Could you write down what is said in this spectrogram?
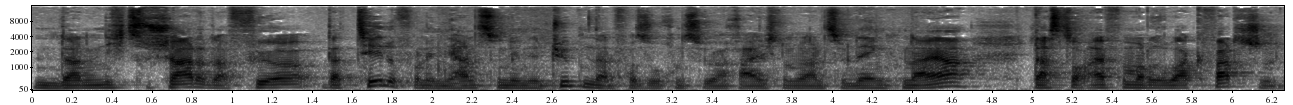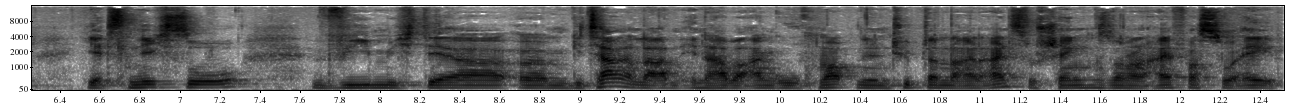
dann nicht zu schade dafür, das Telefon in die Hand zu nehmen, den Typen dann versuchen zu erreichen und dann zu denken, naja, lass doch einfach mal drüber quatschen. Jetzt nicht so, wie mich der ähm, Gitarrenladeninhaber angerufen hat, um den Typ dann da einen einzuschenken, sondern einfach so, ey,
